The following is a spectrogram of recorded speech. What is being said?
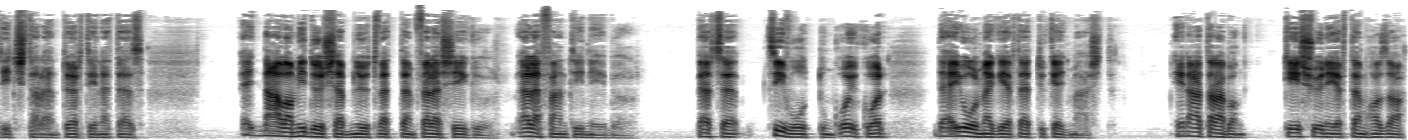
dicstelen történet ez. Egy nálam idősebb nőt vettem feleségül, elefántinéből. Persze cívódtunk olykor, de jól megértettük egymást. Én általában későn értem haza,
